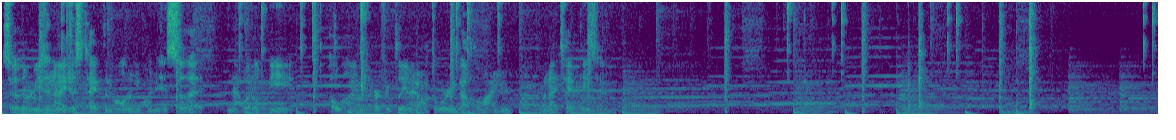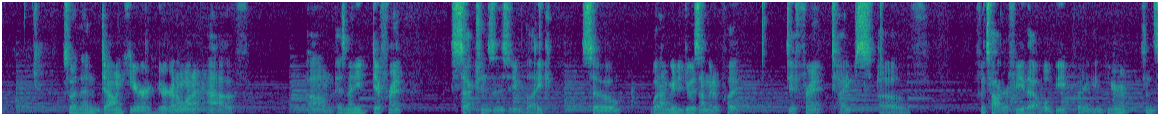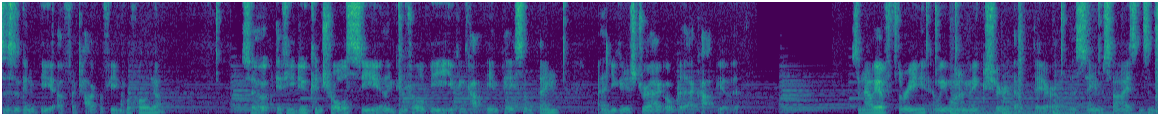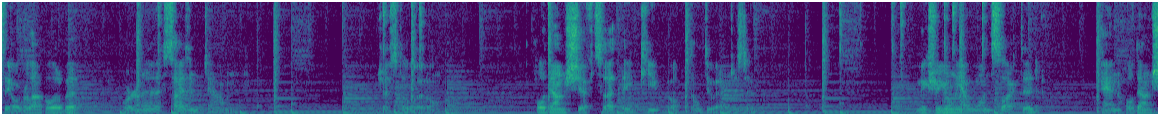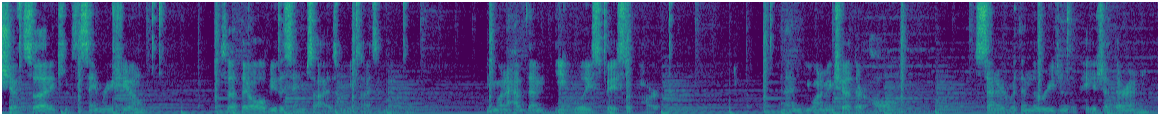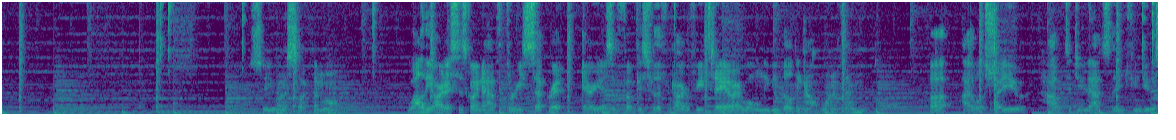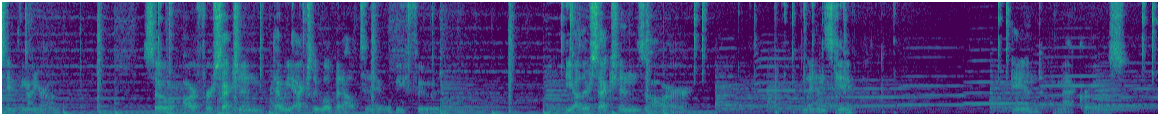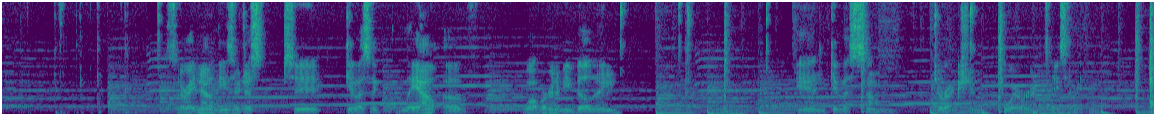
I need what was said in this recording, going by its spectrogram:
So the reason I just type them all in one is so that now it'll be aligned perfectly and I don't have to worry about alignment when I type these in. So then down here, you're going to want to have um, as many different sections as you'd like. So what I'm going to do is I'm going to put different types of photography that we'll be putting in here since this is going to be a photography portfolio. So if you do control C and then control V, you can copy and paste something and then you can just drag over that copy of it. So now we have three and we want to make sure that they are the same size and since they overlap a little bit, we're gonna size them down just a little. Hold down shift so that they keep, oh, don't do what I just did. Make sure you only have one selected and hold down shift so that it keeps the same ratio so that they all be the same size when you size them down. You wanna have them equally spaced apart. And then you wanna make sure that they're all centered within the region of the page that they're in. So you want to select them all. While the artist is going to have three separate areas of focus for the photography, today I will only be building out one of them, but I will show you how to do that so that you can do the same thing on your own. So our first section that we actually will bid out today will be food. The other sections are landscape and macros. So right now these are just to give us a layout of what we're going to be building and give us some direction to where we're going to place everything.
